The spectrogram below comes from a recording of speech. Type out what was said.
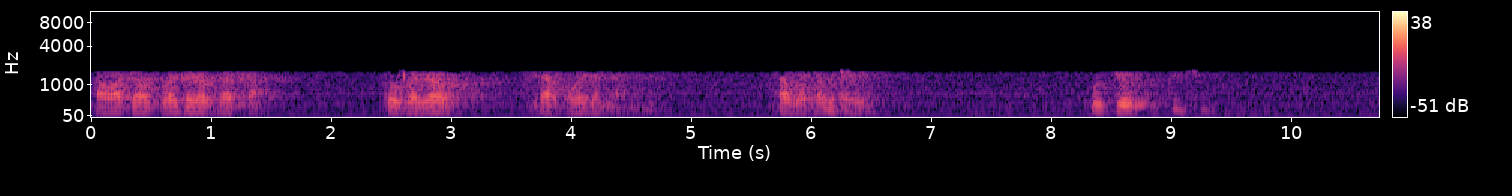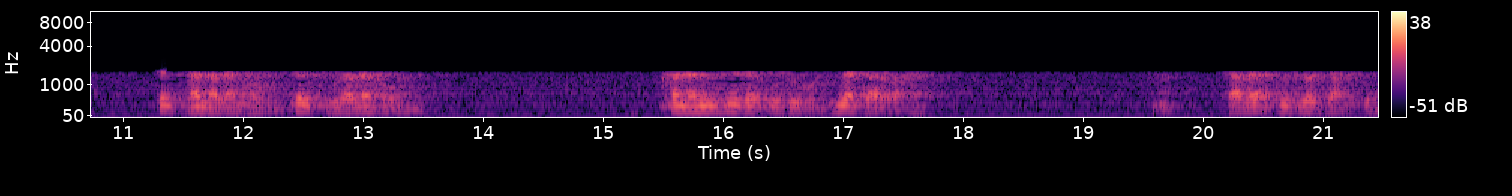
ဟောတော့ဘောဓရဘကပုဂ္ဂလောအတဘောဓနာသောက်တော့ခေါ်ပြီးဥတုစိတ်ဆန္ဒလည်းမဟုတ်ဘူးစိတ်ဆူတာလည်းမဟုတ်ဘူး ခန္ဓာကြီးရှိတဲ့ဥဒုကိုညှက်တာပါဒါလည်းအထူးပြောကြတယ်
